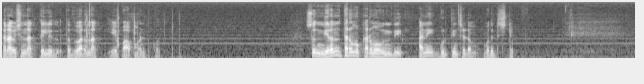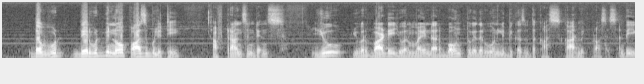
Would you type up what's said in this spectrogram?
కానీ ఆ విషయం నాకు తెలియదు తద్వారా నాకు ఏ పాపం అంటుకోదు. సో నిరంతరము కర్మ ఉంది అని గుర్తించడం మొదటి step. The would there would be no possibility of transcendence you your body your mind are bound together only because of the cause karmic process అంటే ఈ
